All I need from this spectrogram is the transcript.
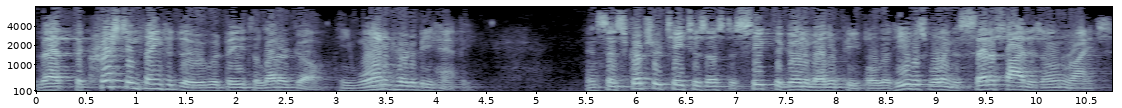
that the Christian thing to do would be to let her go. He wanted her to be happy. And since scripture teaches us to seek the good of other people, that he was willing to set aside his own rights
